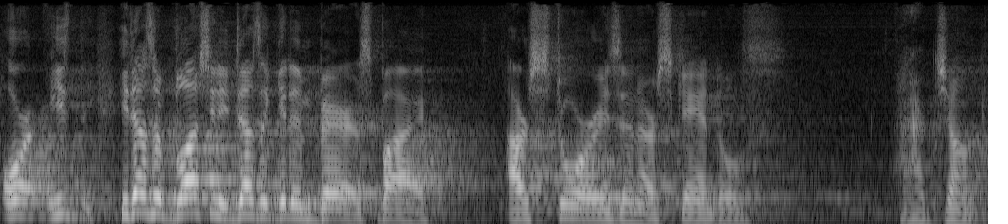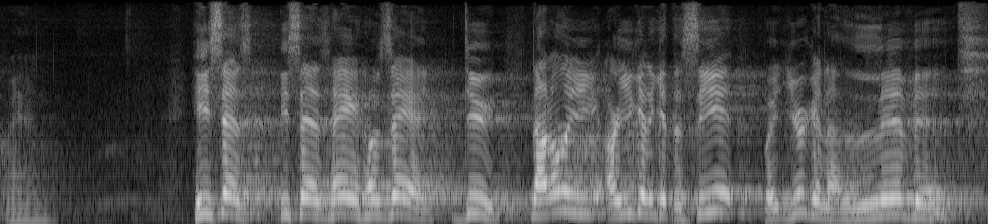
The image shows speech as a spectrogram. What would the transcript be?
Or he doesn't blush and he doesn't get embarrassed by our stories and our scandals and our junk, man. He says, he says, hey, Hosea, dude, not only are you going to get to see it, but you're going to live it.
